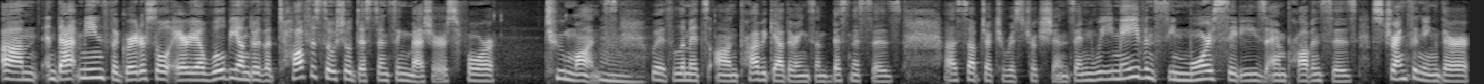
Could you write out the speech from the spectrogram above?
Um, and that means the greater Seoul area will be under the toughest social distancing measures for two months with limits on private gatherings and businesses uh, subject to restrictions. And we may even see more cities and provinces strengthening their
